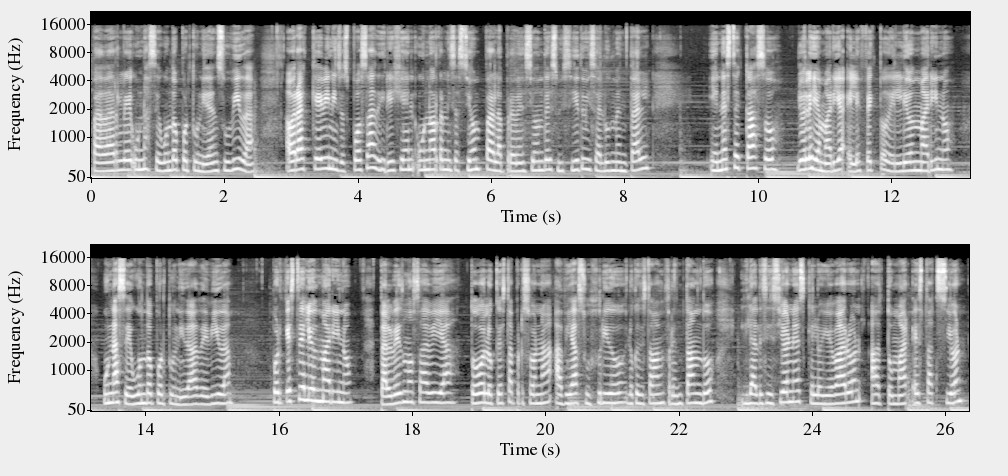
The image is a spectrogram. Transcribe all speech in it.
para darle una segunda oportunidad en su vida. Ahora Kevin y su esposa dirigen una organización para la prevención del suicidio y salud mental. Y en este caso yo le llamaría el efecto del león marino, una segunda oportunidad de vida, porque este león marino tal vez no sabía todo lo que esta persona había sufrido, lo que se estaba enfrentando y las decisiones que lo llevaron a tomar esta acción.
